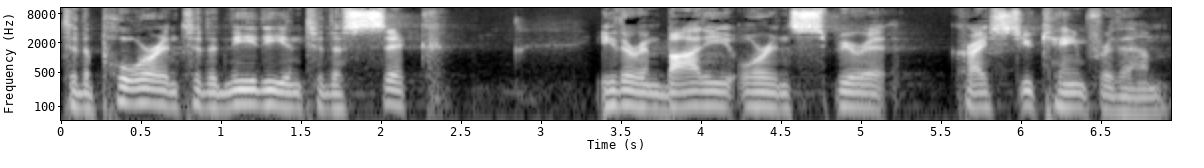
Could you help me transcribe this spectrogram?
to the poor and to the needy and to the sick, either in body or in spirit. Christ, you came for them.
